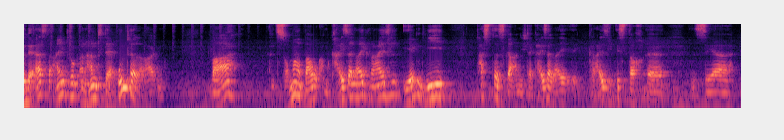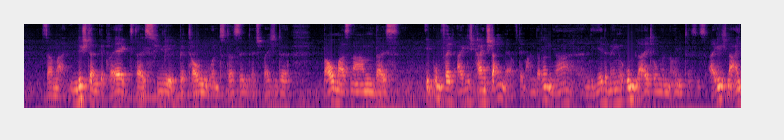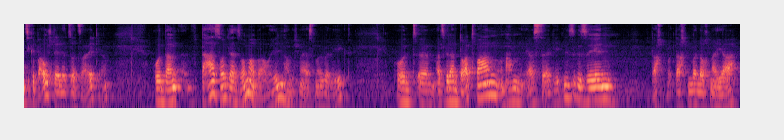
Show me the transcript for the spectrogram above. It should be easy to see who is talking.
Speaker 1: Also der erste Eindruck anhand der Unterlagen war ein Sommerbau am Kaiserleikreisel. Irgendwie passt das gar nicht. Der Kaiserleikreisel ist doch äh, sehr sagen wir, nüchtern geprägt. Da ist viel Beton und da sind entsprechende Baumaßnahmen. Da ist im Umfeld eigentlich kein Stein mehr auf dem anderen. Ja, jede Menge Umleitungen und es ist eigentlich eine einzige Baustelle zurzeit. Ja. Und dann, da soll der Sommerbau hin, habe ich mir erstmal überlegt. Und ähm, als wir dann dort waren und haben erste Ergebnisse gesehen, dacht, dachten wir noch, naja,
